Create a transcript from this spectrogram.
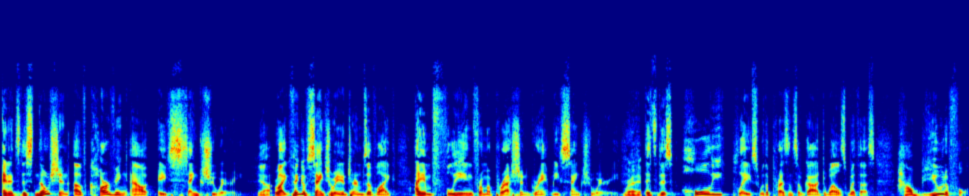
And it's this notion of carving out a sanctuary. Yeah. Like, think of sanctuary in terms of like, I am fleeing from oppression, grant me sanctuary. Right. It's this holy place where the presence of God dwells with us. How beautiful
